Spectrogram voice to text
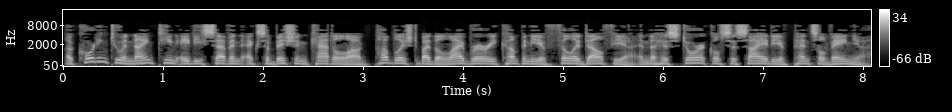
According to a 1987 exhibition catalogue published by the Library Company of Philadelphia and the Historical Society of Pennsylvania,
